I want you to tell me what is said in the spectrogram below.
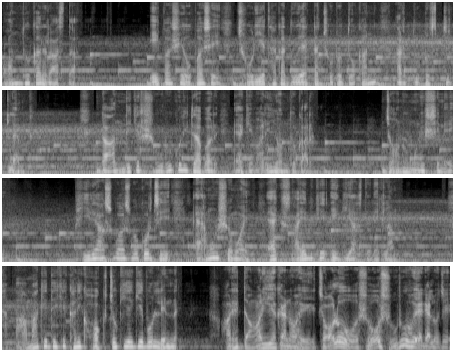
অন্ধকার রাস্তা। এপাশে ওপাশে ছড়িয়ে থাকা দু একটা ছোট দোকান আর দুটো স্ট্রিট ল্যাম্প। ডান দিকের সরু গলিটা আবার একেবারেই অন্ধকার। জনমনুষ্যী নেই। ফিরে আসব আসব করছি, এমন সময় এক সাহেবকে এগিয়ে আসতে দেখলাম। আমাকে দেখে খানিক হকচকিয়ে গিয়ে বললেন, আরে দাঁড়িয়ে কেন হে? চলো, শো শুরু হয়ে গেল যে।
